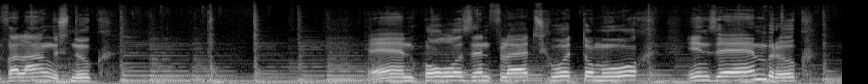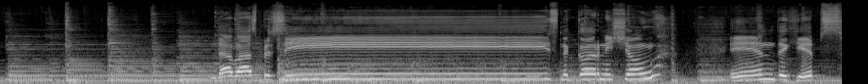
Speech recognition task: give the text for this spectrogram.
van Lange Snoek. En polles en fluit schoot omhoog in zijn broek. Dat was precies een cornichon in de gips.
